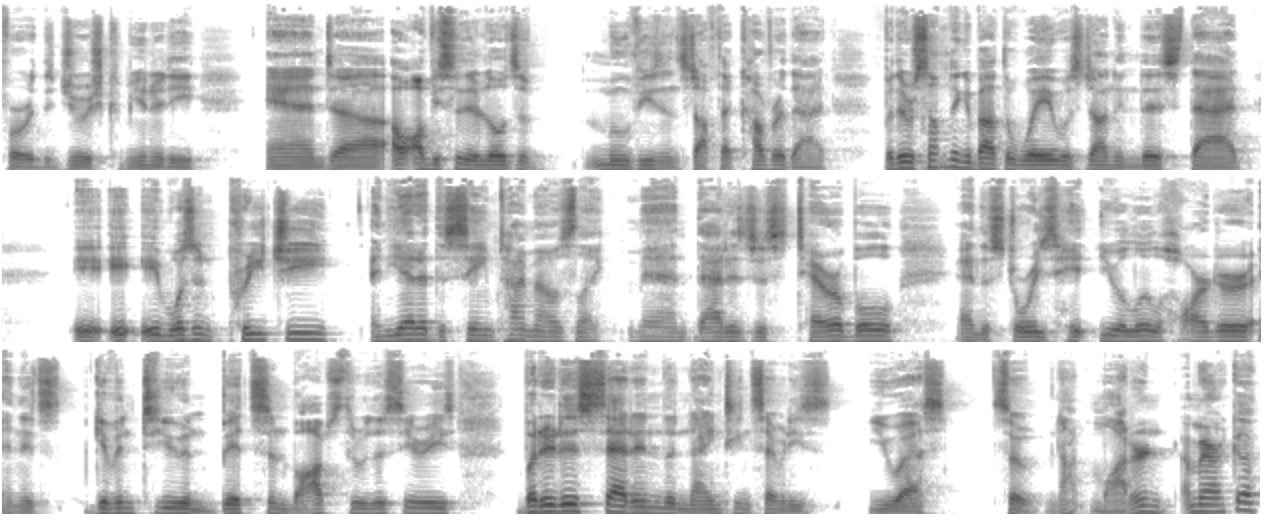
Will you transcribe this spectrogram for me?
for the Jewish community, and uh, obviously there are loads of movies and stuff that cover that, but there was something about the way it was done in this that it, it, it wasn't preachy and yet at the same time i was like man that is just terrible and the stories hit you a little harder and it's given to you in bits and bobs through the series. But it is set in the 1970s us so not modern america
